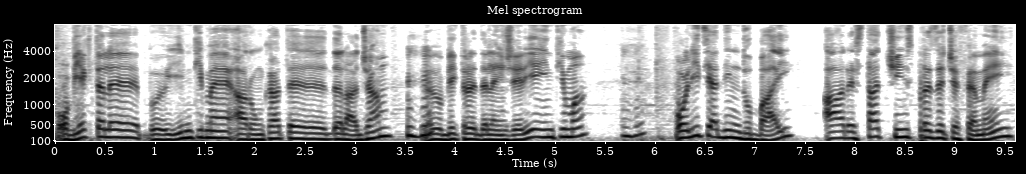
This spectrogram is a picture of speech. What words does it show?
obiectele uh, intime aruncate de la geam, uh-huh. obiectele de lenjerie intimă, uh-huh. poliția din Dubai a arestat 15 femei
